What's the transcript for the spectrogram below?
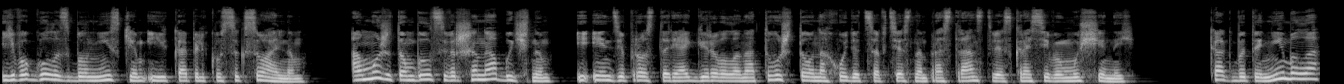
Его голос был низким и капельку сексуальным. А может, он был совершенно обычным, и Энди просто реагировала на то, что находится в тесном пространстве с красивым мужчиной. Как бы то ни было,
